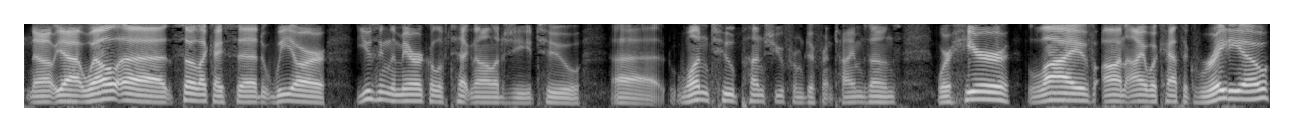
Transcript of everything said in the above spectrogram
No, yeah. Well, uh, so like I said, we are using the miracle of technology to uh, one-two punch you from different time zones. We're here live on Iowa Catholic Radio.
